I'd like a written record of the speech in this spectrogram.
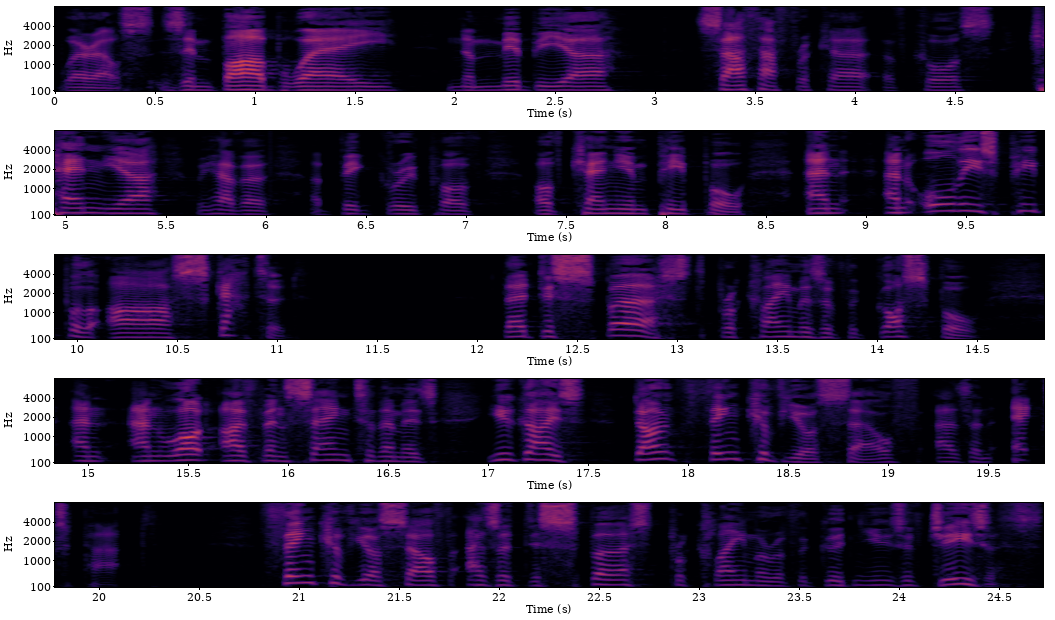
where else? Zimbabwe, Namibia, South Africa, of course, Kenya. We have a, a big group of, of Kenyan people. And, and all these people are scattered. They're dispersed proclaimers of the gospel. And, and what I've been saying to them is, you guys don't think of yourself as an expat. Think of yourself as a dispersed proclaimer of the good news of Jesus.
